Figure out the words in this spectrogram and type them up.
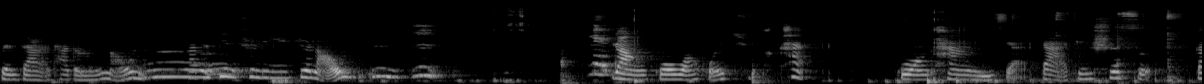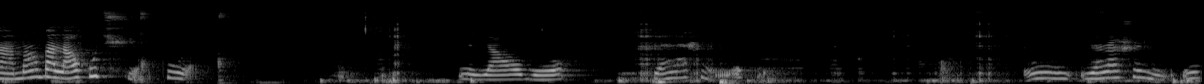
封在了她的龙脑里，把她变成了一只老虎，让国王回去看。国王看了一下，大惊失色，赶忙把老虎取住了。那妖魔原来是魔鬼，嗯，原来是女巫。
